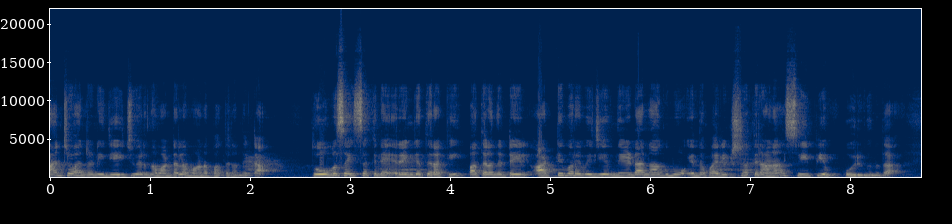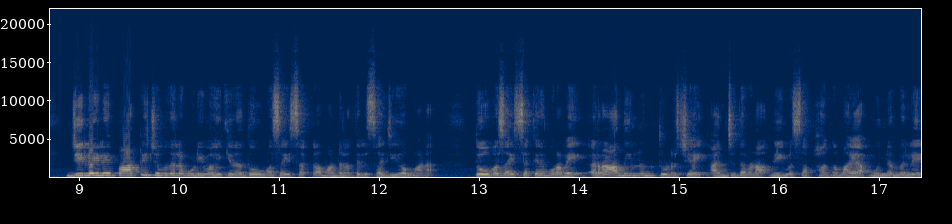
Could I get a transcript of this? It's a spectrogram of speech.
ആന്റോ ആന്റണി ജയിച്ചു വരുന്ന മണ്ഡലമാണ് പത്തനംതിട്ട. തോമസ് ഐസക്കിനെ രംഗത്തിറക്കി പത്തനംതിട്ടയിൽ അട്ടിമറി വിജയം നേടാനാകുമോ എന്ന പരീക്ഷണത്തിനാണ് സി ഒരുങ്ങുന്നത്. ജില്ലയിലെ പാർട്ടി ചുമതല കൂടി വഹിക്കുന്ന തോമസ് ഐസക്ക് മണ്ഡലത്തിൽ സജീവമാണ്. തോമസ് ഐസക്കിന് പുറമെ റാന്നിയിൽ നിന്ന് തുടർച്ചയായി അഞ്ചു തവണ നിയമസഭാംഗമായ മുൻ എം എൽ എ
